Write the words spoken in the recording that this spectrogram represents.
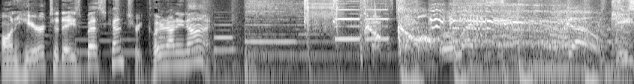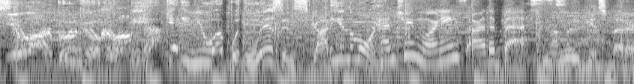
on here, today's best country, Clear 99. Come, come on. Go. KCLR, Boonville, Columbia. Getting you up with Liz and Scotty in the morning. Country mornings are the best. My mood gets better.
